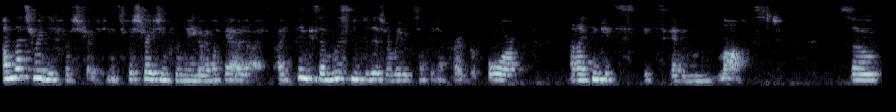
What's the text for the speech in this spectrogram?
and that's really frustrating. It's frustrating for me going, okay, I, I think as I'm listening to this, or maybe it's something I've heard before, And I think it's it's getting lost. So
